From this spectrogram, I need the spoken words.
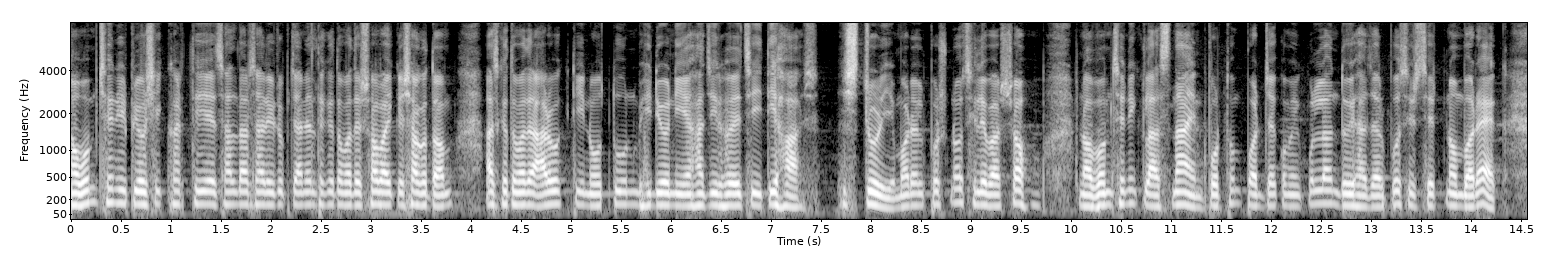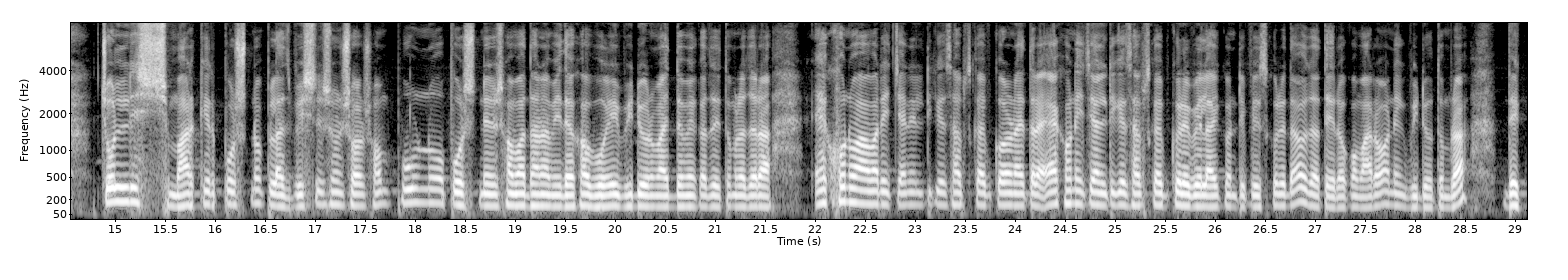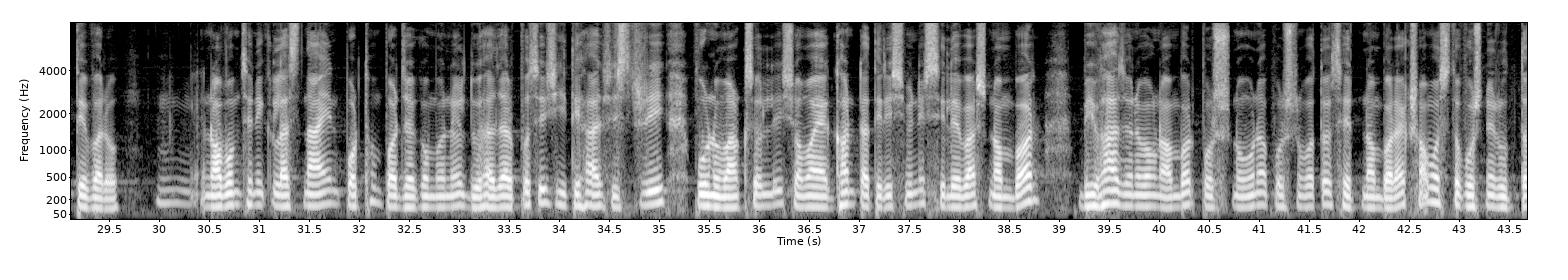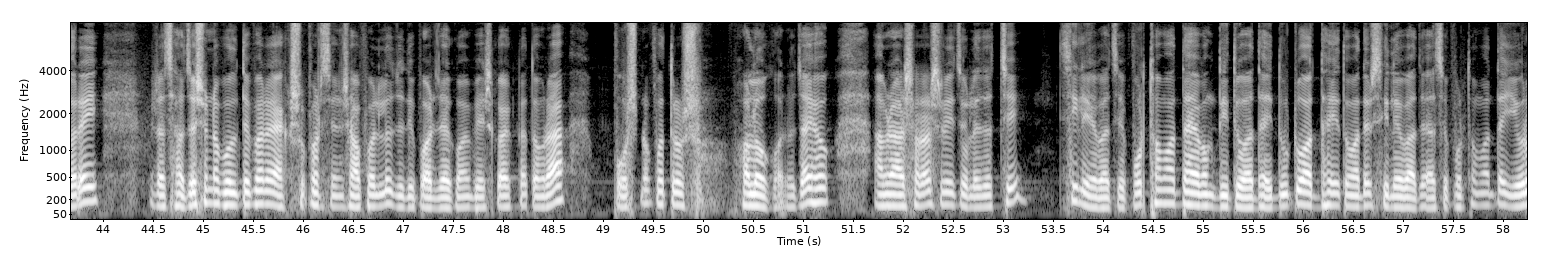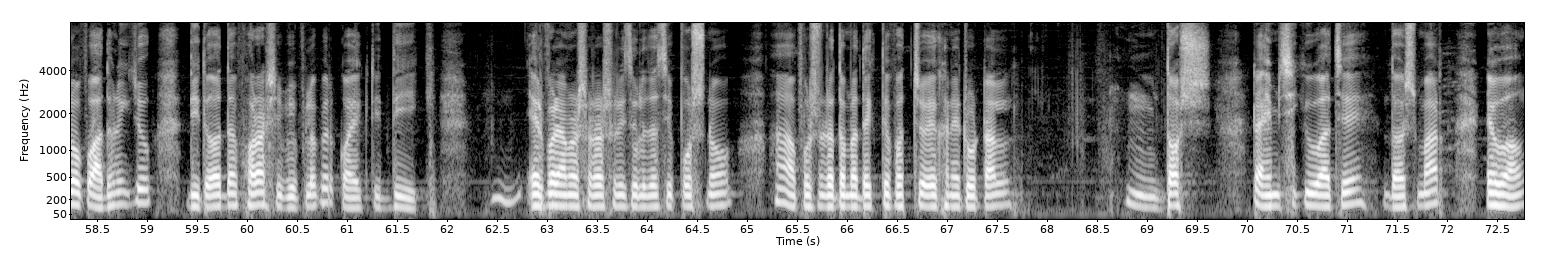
নবম শ্রেণির প্রিয় শিক্ষার্থী এছালদার স্যার ইউটিউব চ্যানেল থেকে তোমাদের সবাইকে স্বাগতম। আজকে তোমাদের আরও একটি নতুন ভিডিও নিয়ে হাজির হয়েছি ইতিহাস, হিস্টোরি, মডেল প্রশ্ন, সিলেবাস সহ নবম শ্রেণি ক্লাস নাইন, প্রথম পর্যায়ক্রমিক মূল্যায়ন দুই হাজার পঁচিশ, সেট নম্বর এক। চল্লিশ মার্কের প্রশ্ন প্লাস বিশ্লেষণ সহ সম্পূর্ণ প্রশ্নের সমাধান আমি দেখাবো এই ভিডিওর মাধ্যমে। কাজে তোমরা যারা এখনও আমার এই চ্যানেলটিকে সাবস্ক্রাইব করো নাই, তারা এখন এই চ্যানেলটিকে সাবস্ক্রাইব করে বেল আইকনটি প্রেস করে দাও, যাতে এরকম আরও অনেক ভিডিও তোমরা দেখতে পারো। নবম শ্রেণি ক্লাস নাইন প্রথম পর্যায়ক্রমণের দুই হাজার পঁচিশ ইতিহাস হিস্ট্রি পূর্ণ মার্ক চল্লিশ, সময় এক ঘণ্টা তিরিশ মিনিট সিলেবাস নম্বর বিভাজন এবং নম্বর প্রশ্ন নমুনা, প্রশ্নপত্র সেট নম্বর এক, সমস্ত প্রশ্নের উত্তরেই এটা সাজেশনও বলতে পারো, একশো পার্সেন্ট সাফল্য। যদি পর্যায়ক্রমে বেশ কয়েকটা তোমরা প্রশ্নপত্র ফলো করো। যাই হোক, আমরা সরাসরি চলে যাচ্ছি। সিলেবাসে প্রথম অধ্যায় এবং দ্বিতীয় অধ্যায় দুটো অধ্যায়ে তোমাদের সিলেবাসে আছে। প্রথম অধ্যায় ইউরোপ আধুনিক যুগ, দ্বিতীয় অধ্যায় ফরাসি বিপ্লবের কয়েকটি দিক। এরপরে আমরা সরাসরি চলে যাচ্ছি প্রশ্ন। হ্যাঁ প্রশ্নটা তোমরা দেখতে পাচ্ছ এখানে টোটাল। দশটা এমসিকিউ আছে, দশ মার্ক এবং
